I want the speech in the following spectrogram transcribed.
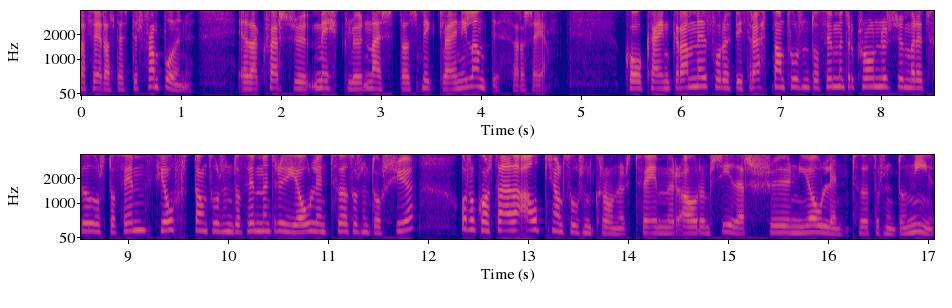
Það fer allt eftir frambóðinu eða hversu miklu næstað smikla inn í landið þar að segja. Kokaingrammið fór upp í 13.500 krónur sumarið 2005, 14.500 í jólinn 2007 og svo kostaði það 18.000 krónur tveimur árum síðar, hrun jólinn 2009.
